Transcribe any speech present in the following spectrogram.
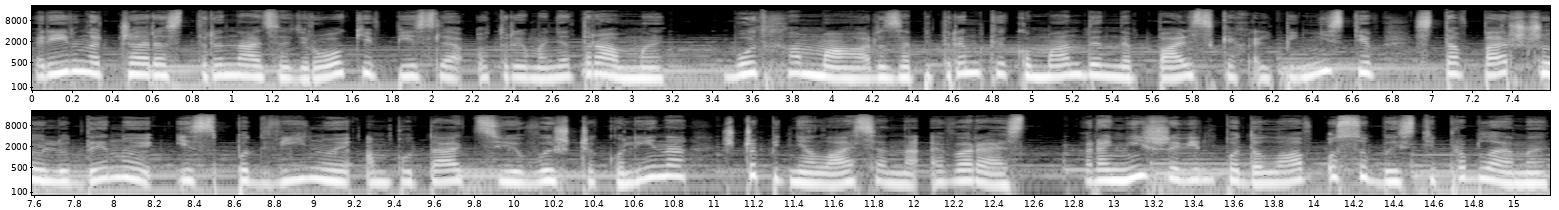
рівно через 13 років після отримання травми. Будхамагар за підтримки команди непальських альпіністів став першою людиною із подвійною ампутацією вище коліна, що піднялася на Еверест. Раніше він подолав особисті проблеми,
